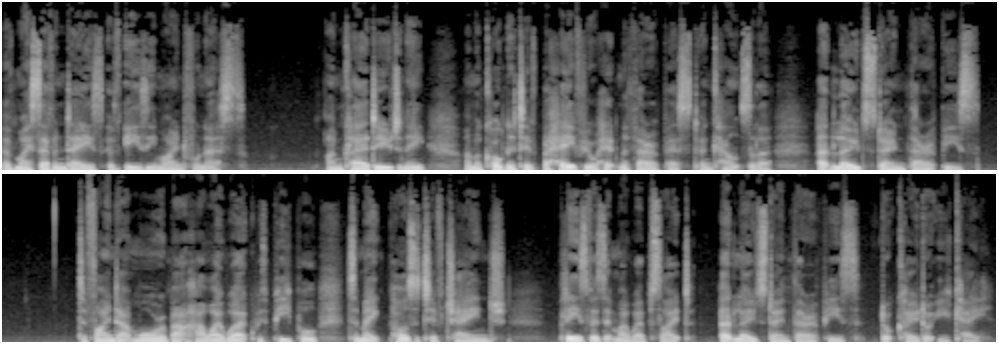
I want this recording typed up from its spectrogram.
of my seven days of easy mindfulness. I'm Claire Dudeny. I'm a cognitive behavioural hypnotherapist and counsellor at Lodestone Therapies. To find out more about how I work with people to make positive change, please visit my website at lodestonetherapies.co.uk.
